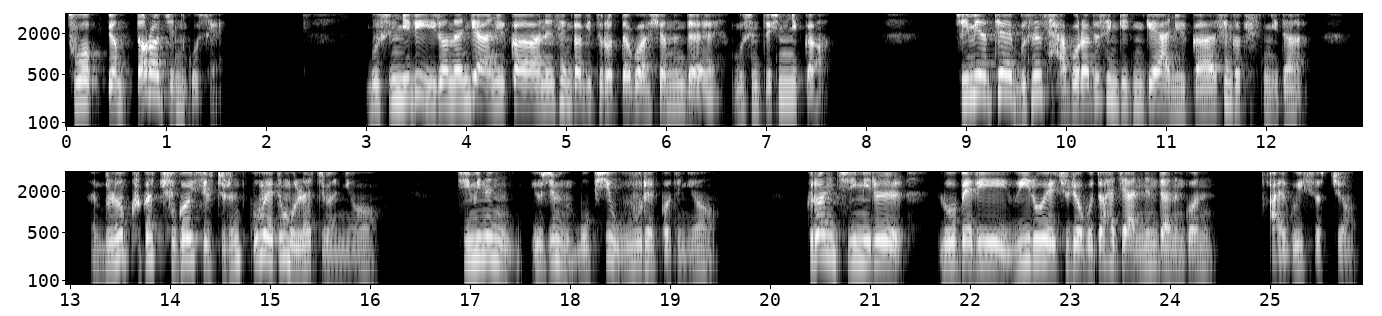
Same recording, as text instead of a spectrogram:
두어 뼘 떨어진 곳에. 무슨 일이 일어난 게 아닐까 하는 생각이 들었다고 하셨는데 무슨 뜻입니까? 지미한테 무슨 사고라도 생긴 게 아닐까 생각했습니다. 물론 그가 죽어 있을 줄은 꿈에도 몰랐지만요. 지미는 요즘 몹시 우울했거든요. 그런 지미를 로벨이 위로해 주려고도 하지 않는다는 건 알고 있었죠.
